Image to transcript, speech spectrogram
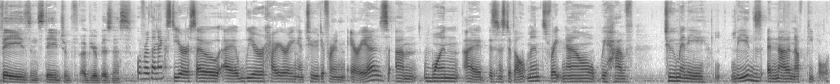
phase and stage of, of your business? Over the next year or so, uh, we're hiring in two different areas. Um, one, uh, business development. Right now, we have too many leads and not enough people.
